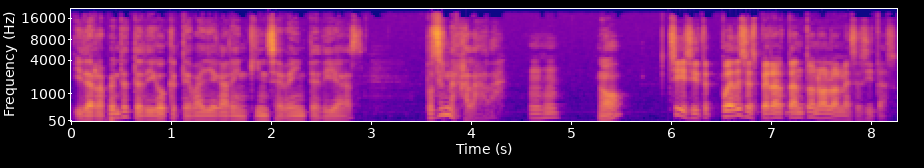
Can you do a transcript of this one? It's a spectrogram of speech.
y de repente te digo que te va a llegar en 15, 20 días, pues es una jalada. ¿no? Sí, si te puedes esperar tanto, no lo necesitas.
